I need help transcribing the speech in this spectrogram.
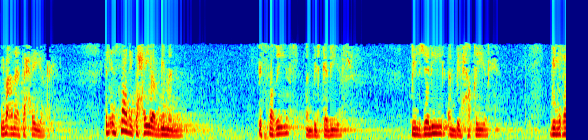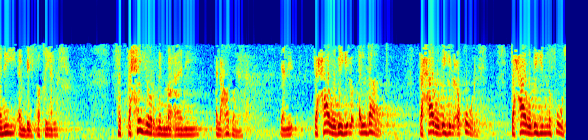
بمعنى تحير الإنسان يتحير بمن؟ بالصغير أم بالكبير؟ بالجليل أم بالحقير؟ بالغني أم بالفقير؟ فالتحير من معاني العظمة يعني تحار به الألباب تحار به العقول تحار به النفوس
